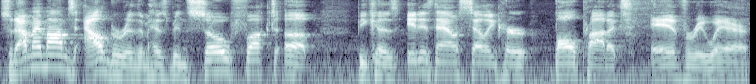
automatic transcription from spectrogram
So now my mom's algorithm has been so fucked up because it is now selling her ball products everywhere.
